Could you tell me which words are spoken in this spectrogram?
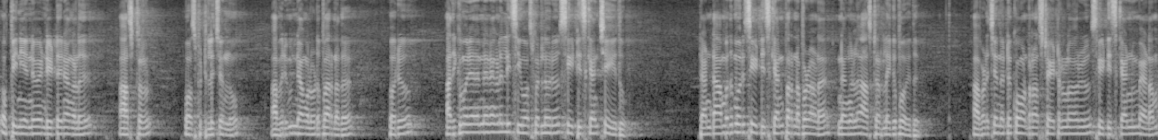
ഒപ്പീനിയന് വേണ്ടിയിട്ട് ഞങ്ങൾ ആസ്റ്റർ ഹോസ്പിറ്റലിൽ ചെന്നു. അവരും ഞങ്ങളോട് പറഞ്ഞത് ഒരു അതിക്ക് മുന്നേ തന്നെ ഞങ്ങൾ ലിസി ഹോസ്പിറ്റലിൽ ഒരു സി ടി സ്കാൻ ചെയ്തു. രണ്ടാമതും ഒരു സി ടി സ്കാൻ പറഞ്ഞപ്പോഴാണ് ഞങ്ങൾ ആസ്റ്ററിലേക്ക് പോയത്. അവിടെ ചെന്നിട്ട് കോൺട്രാസ്റ്റ് ആയിട്ടുള്ള ഒരു സി ടി സ്കാൻ വേണം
